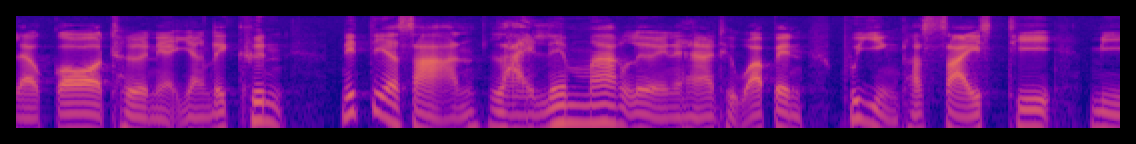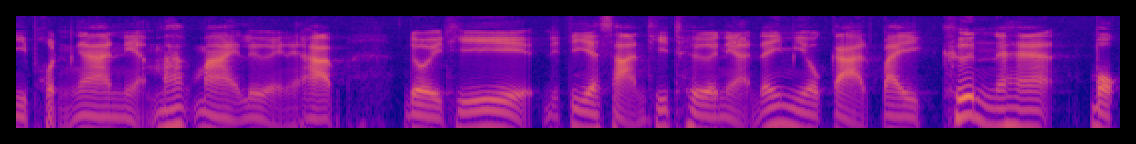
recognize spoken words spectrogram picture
แล้วก็เธอเนี่ยยังได้ขึ้นนิตยสารหลายเล่มมากเลยนะฮะ ถือว่าเป็นผู้หญิง plus size ที่มีผลงานเนี่ยมากมายเลยนะครับ โดยที่นิตยสารที่เธอเนี่ยได้มีโอกาสไปขึ้นนะฮะปก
